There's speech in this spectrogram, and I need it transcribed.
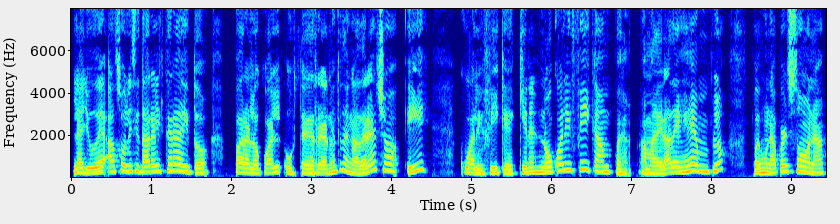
le ayude a solicitar el crédito para lo cual usted realmente tenga derecho y cualifique. Quienes no cualifican, pues a manera de ejemplo, pues una persona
